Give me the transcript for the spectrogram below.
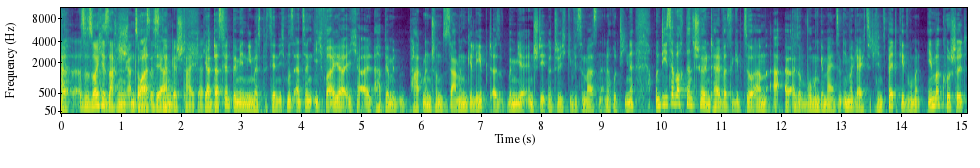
äh, also solche Sachen, an sowas ist ja. dann gescheitert. Ja, das wird bei mir niemals passieren. Ich muss eins sagen, ich war ja, ich habe ja mit Partnern schon zusammengelebt. Also bei mir entsteht natürlich gewissermaßen eine Routine. Und die ist aber auch ganz schön. Teilweise gibt es so, ähm, also wo man gemeinsam immer gleichzeitig ins Bett geht, wo man immer kuschelt,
